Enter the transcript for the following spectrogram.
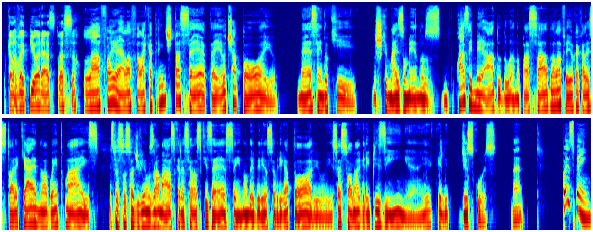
Porque ela vai piorar a situação. Lá foi ela falar que a Trinity tá certa, eu te apoio, né? Sendo que acho que mais ou menos quase meado do ano passado, ela veio com aquela história que, ah, não aguento mais, as pessoas só deviam usar máscara se elas quisessem, não deveria ser obrigatório, isso é só uma gripezinha, e aquele discurso, né? Pois bem,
